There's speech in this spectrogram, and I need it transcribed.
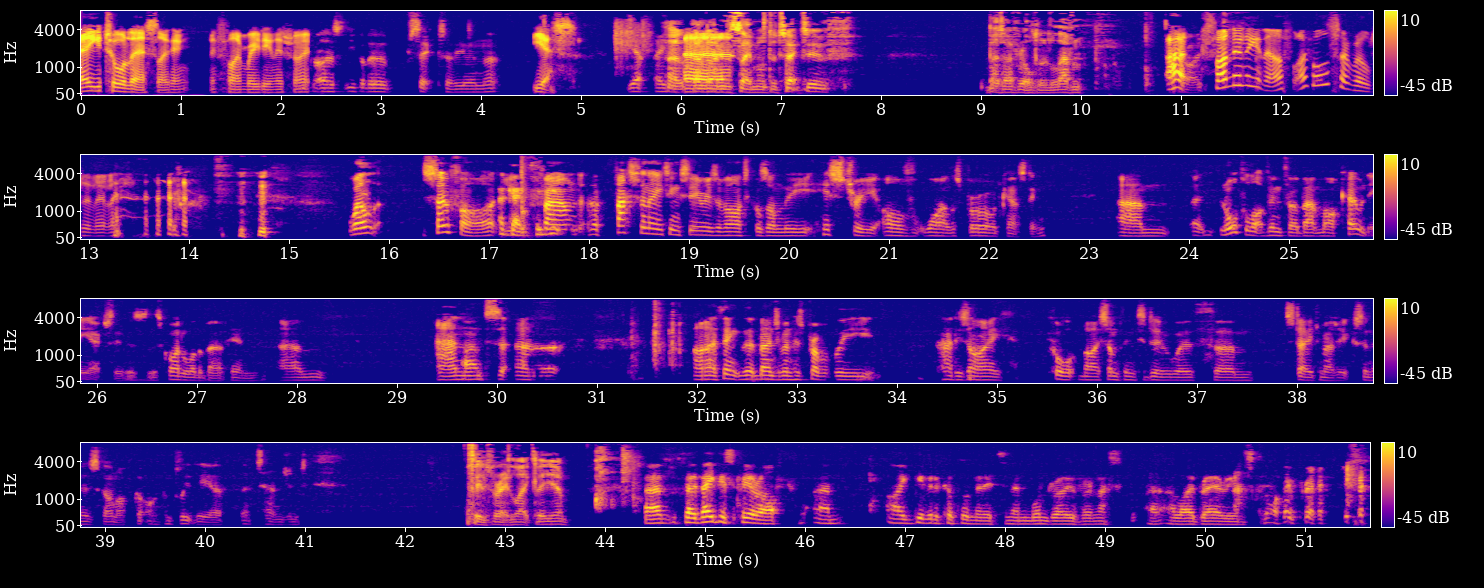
Eight or less, I think, if I'm reading this right. You've, got a, you've got a six, have you, in that? Yes. Yep, eight. Uh, and Uh, I'm the same on detective, but I've rolled an eleven. Uh, Right. Funnily enough, I've also rolled an little. Well, so far Okay, you've so you- found a fascinating series of articles on the history of wireless broadcasting. Um, an awful lot of info about Marconi. Actually, there's there's quite a lot about him. Um, and Um, uh, I think that Benjamin has probably had his eye caught by something to do with um, stage magics and has gone off got on completely a, a tangent. Seems very likely. Yeah. Um, so they disappear off. Um, I give it a couple of minutes and then wander over and ask uh, a librarian. Ask the library.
